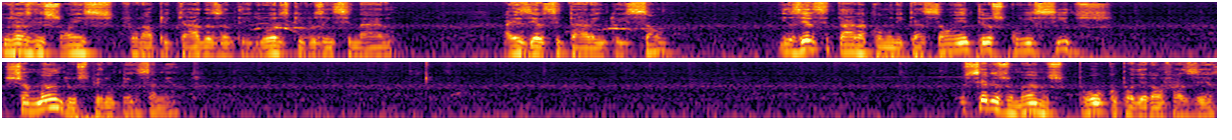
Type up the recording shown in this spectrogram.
cujas lições foram aplicadas anteriores que vos ensinaram a exercitar a intuição e exercitar a comunicação entre os conhecidos, chamando-os pelo pensamento. Os seres humanos pouco poderão fazer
